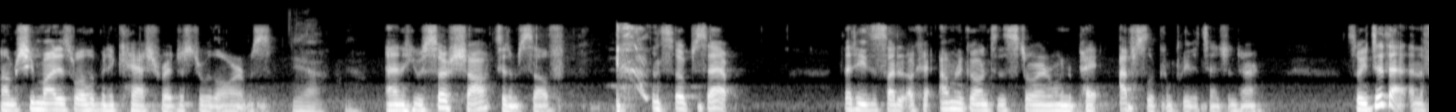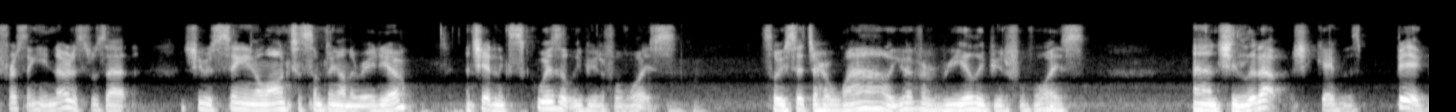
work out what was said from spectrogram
um, she might as well have been a cash register with arms. Yeah, yeah. And he was so shocked at himself and so upset that he decided, okay, I'm going to go into the store and I'm going to pay absolute complete attention to her. So he did that, and the first thing he noticed was that she was singing along to something on the radio, and she had an exquisitely beautiful voice. Mm-hmm. So he said to her, Wow, you have a really beautiful voice. And she lit up. She gave him this big,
